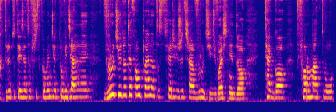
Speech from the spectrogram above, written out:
który tutaj za to wszystko będzie odpowiedzialny, wrócił do TVP, no to stwierdził, że trzeba wrócić właśnie do tego formatu,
